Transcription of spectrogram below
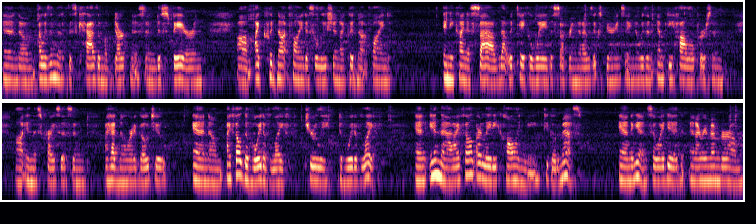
and um, I was in the, this chasm of darkness and despair, and um, I could not find a solution. I could not find any kind of salve that would take away the suffering that I was experiencing. I was an empty, hollow person uh, in this crisis, and I had nowhere to go to and um, I felt devoid of life, truly devoid of life. And in that, I felt Our Lady calling me to go to Mass. And again, so I did. And I remember um,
